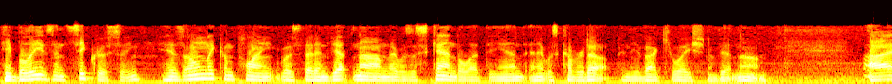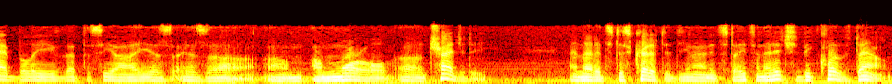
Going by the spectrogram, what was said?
He believes in secrecy. His only complaint was that in Vietnam there was a scandal at the end and it was covered up in the evacuation of Vietnam. I believe that the CIA is, is a, um, a moral uh, tragedy and that it's discredited the United States and that it should be closed down.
